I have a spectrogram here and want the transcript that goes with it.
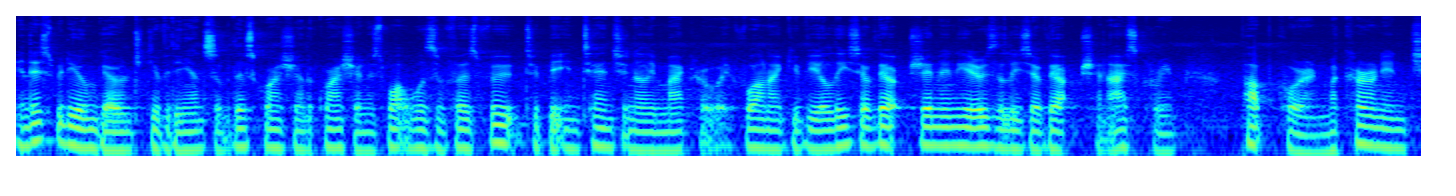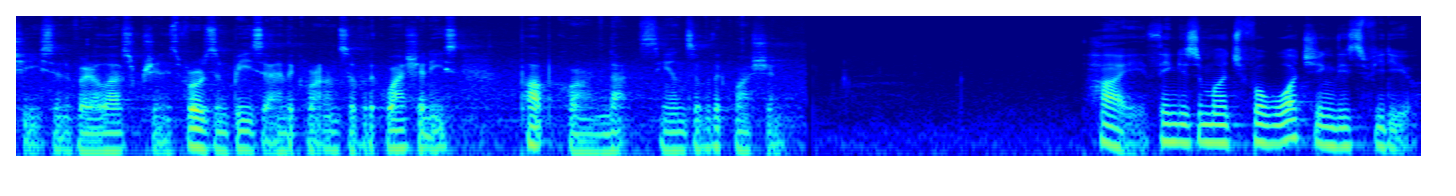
In this video, I'm going to give you the answer of this question. The question is what was the first food to be intentionally microwaved? Well, I give you a list of the option and here is the list of the option. Ice cream, popcorn, macaroni and cheese and the very last option is frozen pizza and the correct answer for the question is popcorn. That's the answer for the question. Hi, thank you so much for watching this video.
